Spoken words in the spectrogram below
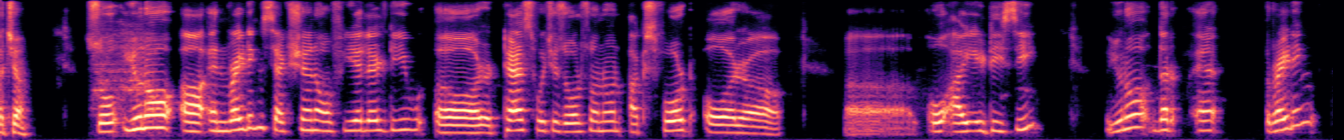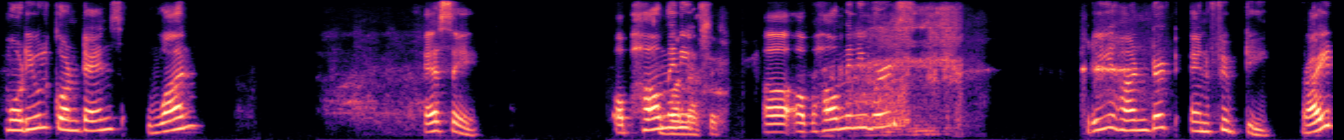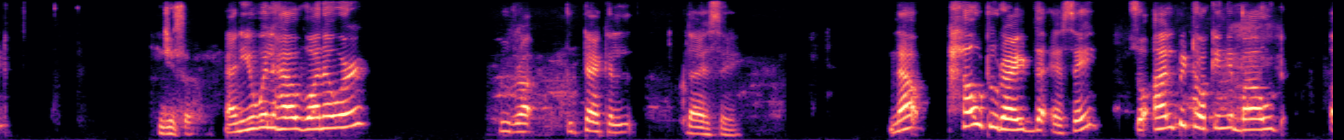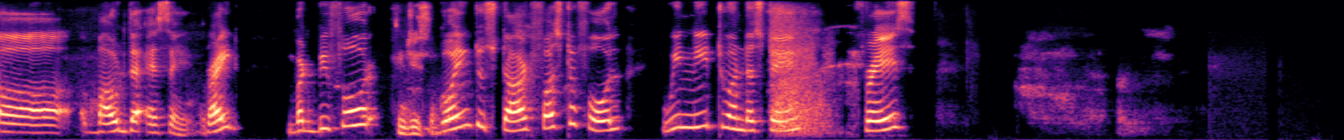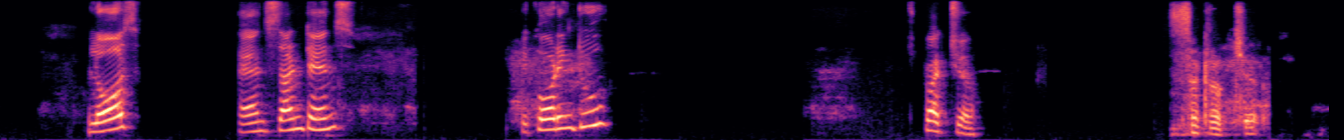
Acha. So, you know, uh, in writing section of ELLT uh, test, which is also known Oxford or uh, uh, OIETC, you know, the uh, writing module contains one essay of how many uh, of how many words? 350 right? Ji sir and you will have one hour to to tackle the essay. Now how to write the essay? So i'll be talking about uh about the essay right? But before going to start first of all we need to understand phrase. Clause and sentence according to structure. Structure.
